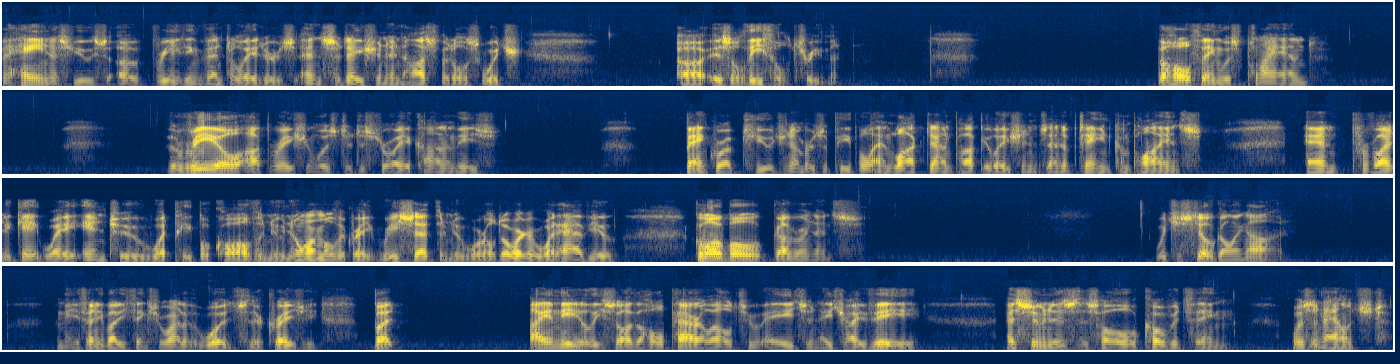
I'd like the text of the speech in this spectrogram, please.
the heinous use of breathing ventilators and sedation in hospitals, which uh, is a lethal treatment. The whole thing was planned. The real operation was to destroy economies, bankrupt huge numbers of people, and lock down populations and obtain compliance and provide a gateway into what people call the new normal, the great reset, the new world order, what have you. Global governance, which is still going on. I mean, if anybody thinks we're out of the woods, they're crazy. But I immediately saw the whole parallel to AIDS and HIV as soon as this whole COVID thing was announced.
